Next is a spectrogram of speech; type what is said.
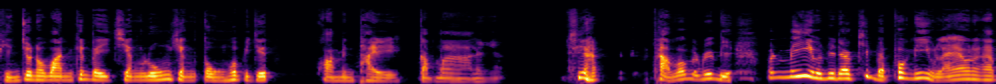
ผินจุนวันขึ้นไปเชียงลุงเชียงตุงเพื่อไปยึดความเป็นไทยกลับมาอะไรเงี้ยเนี่ยถามว่ามันไม่มีมันมีมันมีแนวคิดแบบพวกนี้อยู่แล้วนะครับ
